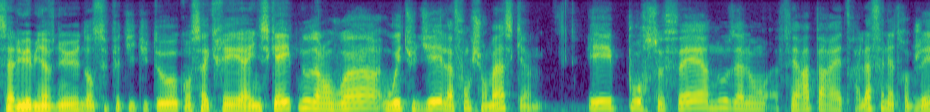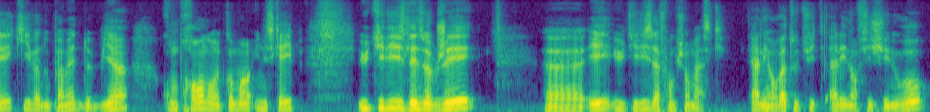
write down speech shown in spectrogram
Salut et bienvenue dans ce petit tuto consacré à Inkscape. Nous allons voir ou étudier la fonction masque. Et pour ce faire, nous allons faire apparaître la fenêtre objet qui va nous permettre de bien comprendre comment Inkscape utilise les objets euh, et utilise la fonction masque. Allez, on va tout de suite aller dans Fichier nouveau.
